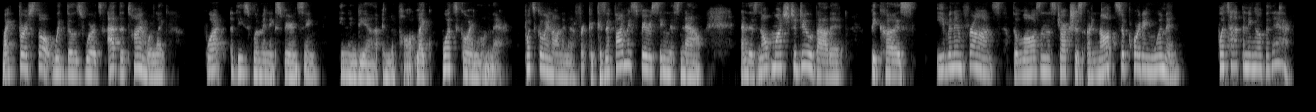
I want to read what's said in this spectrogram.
my first thought with those words at the time were like, what are these women experiencing in India and Nepal? Like, what's going on there? What's going on in Africa? Because if I'm experiencing this now, and there's not much to do about it, because even in France, the laws and the structures are not supporting women. What's happening over there?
